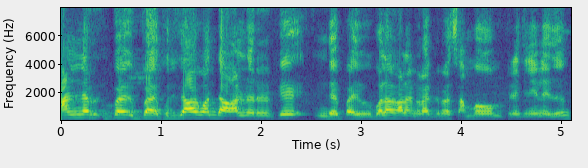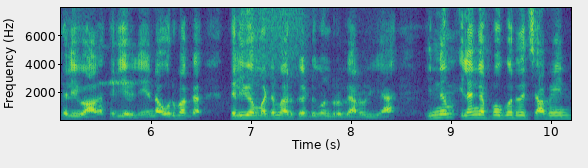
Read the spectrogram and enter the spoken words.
ஆளுநர் இப்ப இப்ப புதிதாக வந்த ஆளுநருக்கு இந்த இப்ப இவ்வளவு காலம் நடக்கிற சம்பவம் பிரச்சனைகள் எதுவும் தெளிவாக தெரியவில்லை. ஏன்னா ஒரு பக்க தெளிவை மட்டும் அவர் கேட்டுக்கொண்டிருக்கார் ஒழிய இன்னும் இலங்கை போக்குவரத்து சபையின்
